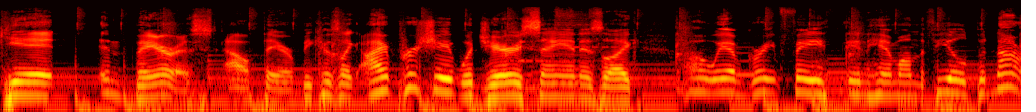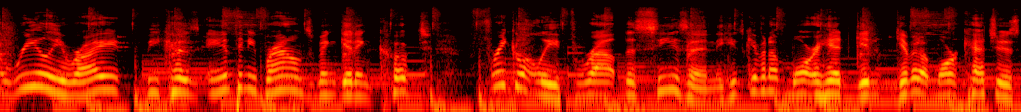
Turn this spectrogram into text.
get embarrassed out there because, like, I appreciate what Jerry's saying is like, oh, we have great faith in him on the field, but not really, right? Because Anthony Brown's been getting cooked frequently throughout the season. He's given up more, gi- given up more catches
